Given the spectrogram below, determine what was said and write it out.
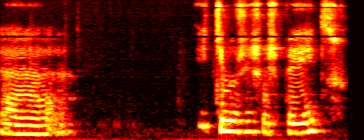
é, e que nos diz respeito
